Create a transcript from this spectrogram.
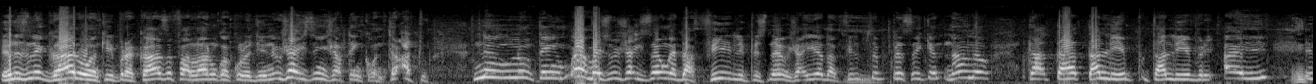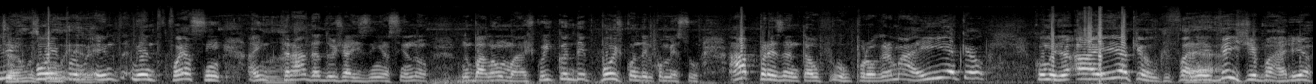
eles ligaram aqui para casa, falaram com a Claudine, o Jairzinho já tem contrato? Não, não tem. Ah, mas o Jairzão é da Philips, né? O Jair é da Philips, eu pensei que. Não, não, tá, tá, tá, limpo, tá livre. Aí ele Entramos foi com pro, ele. ent- Foi assim, a entrada do Jairzinho assim no, no balão mágico. E quando, depois, quando ele começou a apresentar o, o programa, aí é que eu. Como eu aí é que eu falei, vixe Maria,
